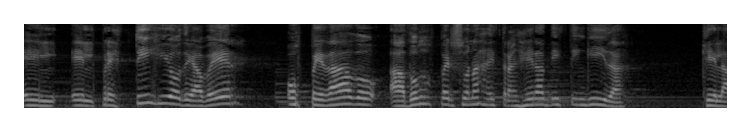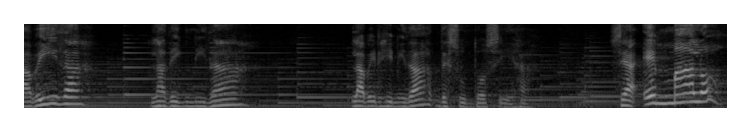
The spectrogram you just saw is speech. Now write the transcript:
el, prestigio de haber hospedado a dos personas extranjeras distinguidas que la vida, la dignidad, la virginidad de sus dos hijas. O sea, es malo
